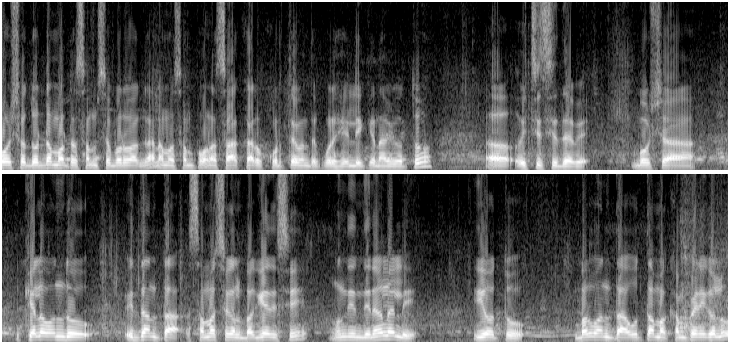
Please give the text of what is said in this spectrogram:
ಬಹುಶಃ ದೊಡ್ಡ ಮಟ್ಟದ ಸಮಸ್ಯೆ ಬರುವಾಗ ನಮ್ಮ ಸಂಪೂರ್ಣ ಸಹಕಾರ ಕೊಡ್ತೇವೆ ಅಂತ ಕೂಡ ಹೇಳಲಿಕ್ಕೆ ನಾವು ಇವತ್ತು ಇಚ್ಛಿಸಿದ್ದೇವೆ. ಬಹುಶಃ ಕೆಲವೊಂದು ಇದ್ದಂಥ ಸಮಸ್ಯೆಗಳನ್ನು ಬಗೆಹರಿಸಿ ಮುಂದಿನ ದಿನಗಳಲ್ಲಿ ಇವತ್ತು ಬರುವಂಥ ಉತ್ತಮ ಕಂಪನಿಗಳು,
